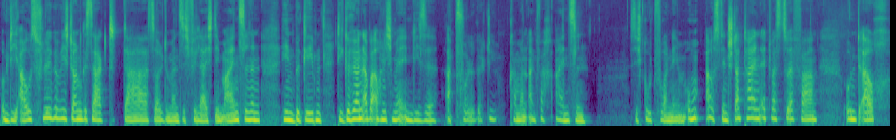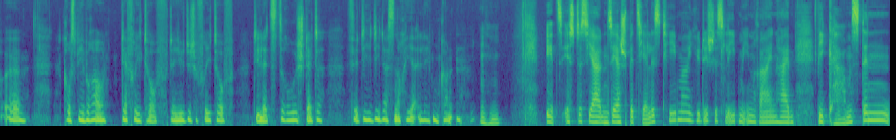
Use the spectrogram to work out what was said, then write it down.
Und die Ausflüge, wie schon gesagt, da sollte man sich vielleicht im Einzelnen hinbegeben. Die gehören aber auch nicht mehr in diese Abfolge. Die kann man einfach einzeln sich gut vornehmen, um aus den Stadtteilen etwas zu erfahren und auch äh, Großbiberau, der Friedhof, der jüdische Friedhof, die letzte Ruhestätte für die, die das noch hier erleben konnten. Mhm. Jetzt ist es ja ein sehr spezielles Thema, jüdisches Leben in Rheinheim. Wie kam es denn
